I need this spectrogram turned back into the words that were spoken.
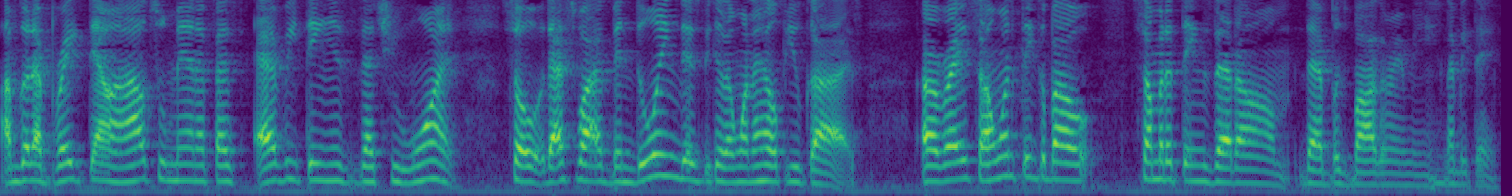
I'm going to break down how to manifest everything that you want so that's why I've been doing this because I want to help you guys. All right. So I want to think about some of the things that um that was bothering me. Let me think.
